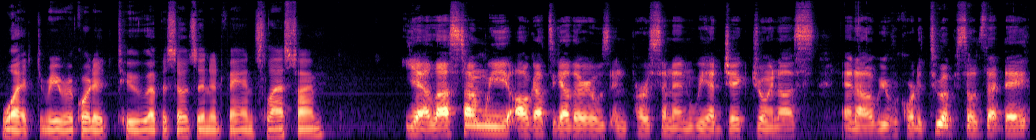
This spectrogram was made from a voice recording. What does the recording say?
what we recorded two episodes in advance last time. Yeah, last time we all got together, it was in person, and we had Jake join us, and uh, we recorded two episodes that day.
